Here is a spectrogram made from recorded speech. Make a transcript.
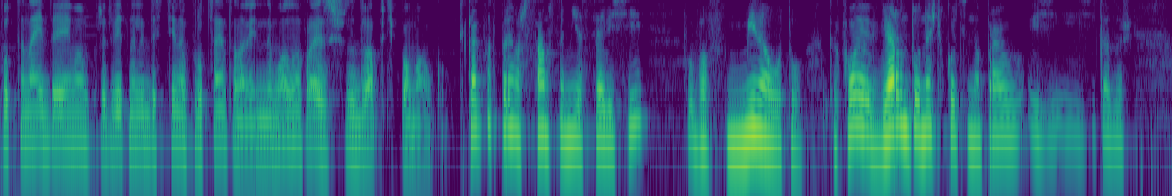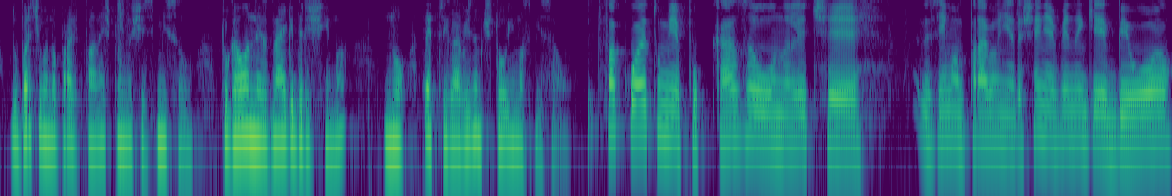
под една идея имам предвид нали, 10%, нали, не може да направиш с два пъти по-малко. Как възприемаш сам самия себе си в миналото? Какво е вярното нещо, което си направил и, и си казваш, добре, че го направих това нещо, имаше смисъл. Тогава не знаех дали ще има, но ето сега виждам, че то има смисъл. Това, което ми е показало, нали, че взимам правилни решения, винаги е било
